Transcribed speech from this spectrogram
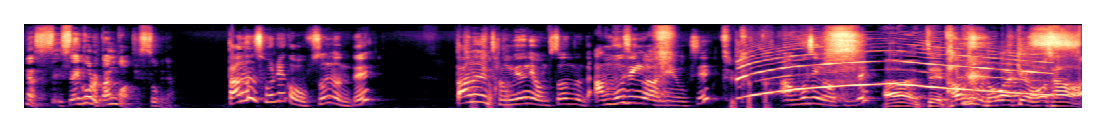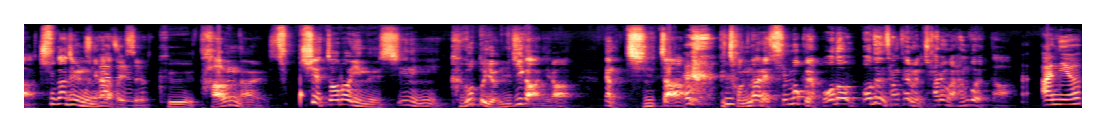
그냥 새, 새 거를 딴 거 같았어 그냥 따는 소리가 없었는데? 따는 들켰다. 장면이 없었는데 안 보신 거 아니에요 혹시? 들켰다 안 보신 것 같은데? 아 이제 다음 질문 넘어갈게요 자 추가 질문이 추가 하나 더 질문. 있어요 그 다음 날 숙취에 쩔어 있는 씬이 그것도 연기가 아니라 그냥 진짜 그 전날에 술 먹고 그냥 뻗어, 뻗은 상태로 그냥 촬영을 한 거였다 아니요.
